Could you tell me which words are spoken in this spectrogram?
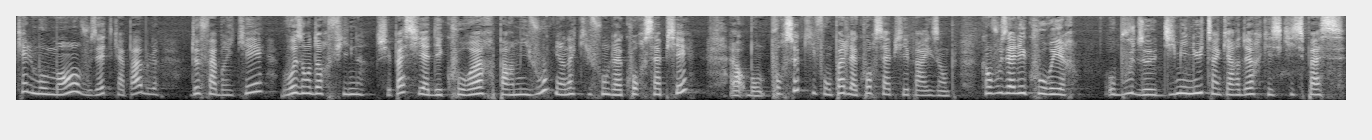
Quel moment vous êtes capable de fabriquer vos endorphines? Je ne sais pas s'il y a des coureurs parmi vous. Il y en a qui font de la course à pied. Alors bon, pour ceux qui ne font pas de la course à pied, par exemple, quand vous allez courir, au bout de 10 minutes, un quart d'heure, qu'est-ce qui se passe?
